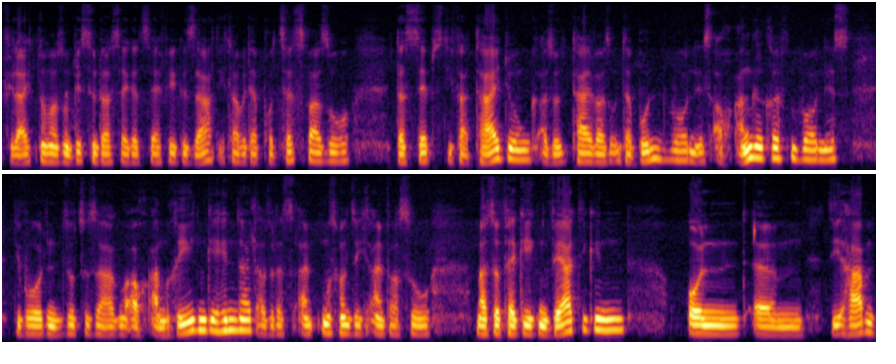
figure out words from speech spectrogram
Vielleicht nochmal so ein bisschen, du hast ja jetzt sehr viel gesagt. Ich glaube, der Prozess war so, dass selbst die Verteidigung, also teilweise unterbunden worden ist, auch angegriffen worden ist. Die wurden sozusagen auch am Reden gehindert. Also das muss man sich einfach so mal so vergegenwärtigen. Und ähm, sie haben,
